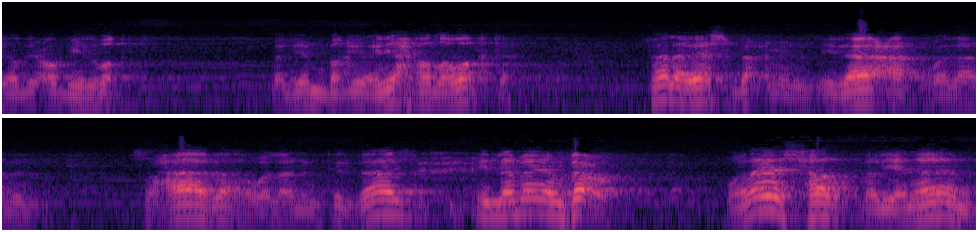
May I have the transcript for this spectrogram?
يضيع به الوقت بل ينبغي أن يحفظ وقته. فلا يسمع من إذاعة ولا من صحافة ولا من تلفاز إلا ما ينفعه. ولا يسهر بل ينام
